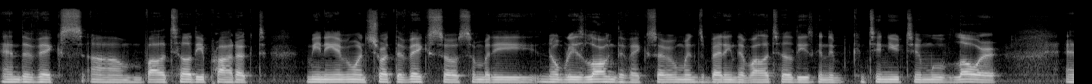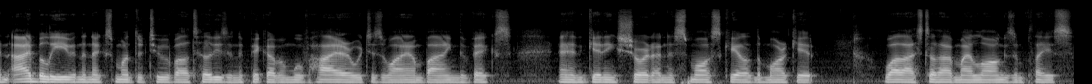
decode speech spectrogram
and the VIX um, volatility product, meaning everyone's short the VIX, so somebody nobody's long the VIX, so everyone's betting the volatility is going to continue to move lower. And I believe in the next month or two, volatility is going to pick up and move higher, which is why I'm buying the VIX and getting short on a small scale of the market while I still have my longs in place.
